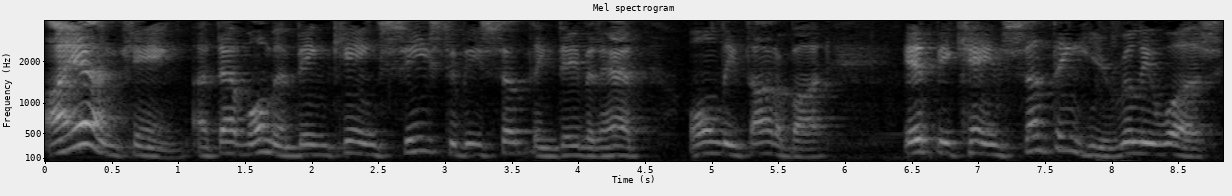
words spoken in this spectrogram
I am king. At that moment, being king ceased to be something David had only thought about. It became something he really was.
